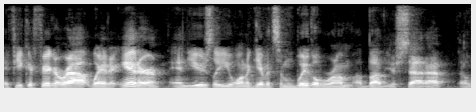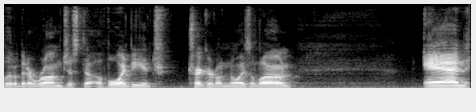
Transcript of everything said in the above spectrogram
if you could figure out where to enter, and usually you want to give it some wiggle room above your setup, a little bit of room just to avoid being tr- triggered on noise alone. And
